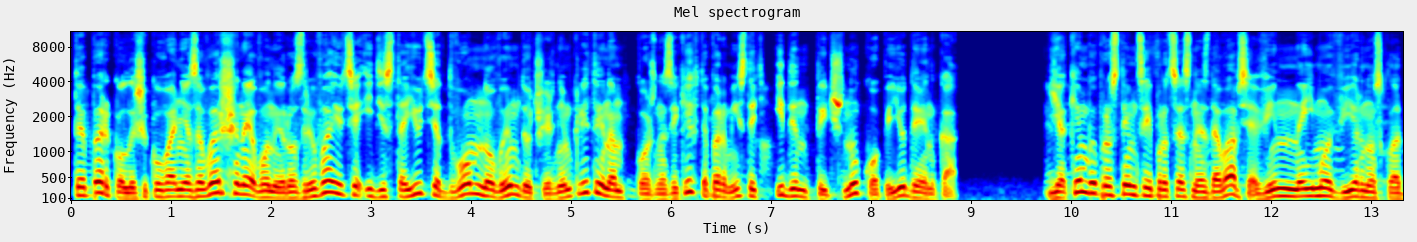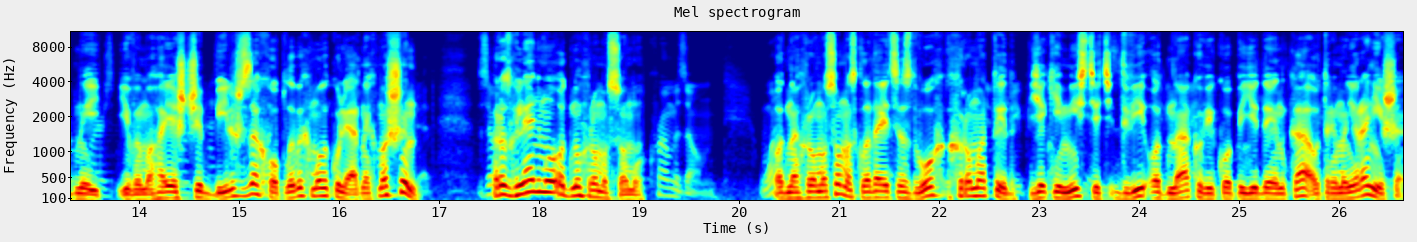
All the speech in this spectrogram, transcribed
Тепер, коли шикування завершене, вони розриваються і дістаються двом новим дочірнім клітинам, кожна з яких тепер містить ідентичну копію ДНК. Яким би простим цей процес не здавався, він неймовірно складний і вимагає ще більш захопливих молекулярних машин. Розгляньмо одну хромосому. Одна хромосома складається з двох хроматид, які містять дві однакові копії ДНК, отримані раніше.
